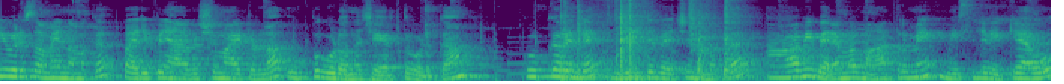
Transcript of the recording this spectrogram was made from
ഈ ഒരു സമയം നമുക്ക് പരിപ്പിന് ആവശ്യമായിട്ടുള്ള ഉപ്പ് കൂടെ ഒന്ന് ചേർത്ത് കൊടുക്കാം. കുക്കറിന്റെ ലിഡ് വെച്ച് നമുക്ക് ആവി വരുമ്പോൾ മാത്രമേ വിസിൽ വെക്കാവൂ.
